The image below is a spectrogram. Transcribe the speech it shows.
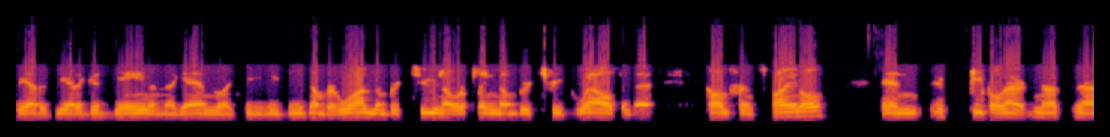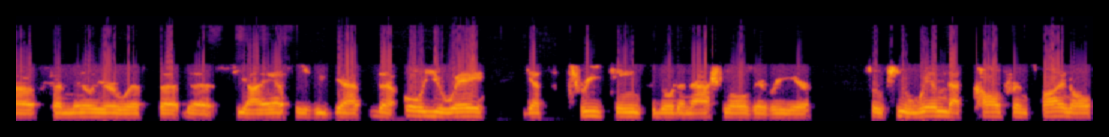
we had a, we had a good game. And again, like we, we beat number one, number two. Now we're playing number three Guelph in the conference final. And if people are not uh, familiar with the, the CIS, is we get the OUA gets three teams to go to nationals every year. So if you win that conference final,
